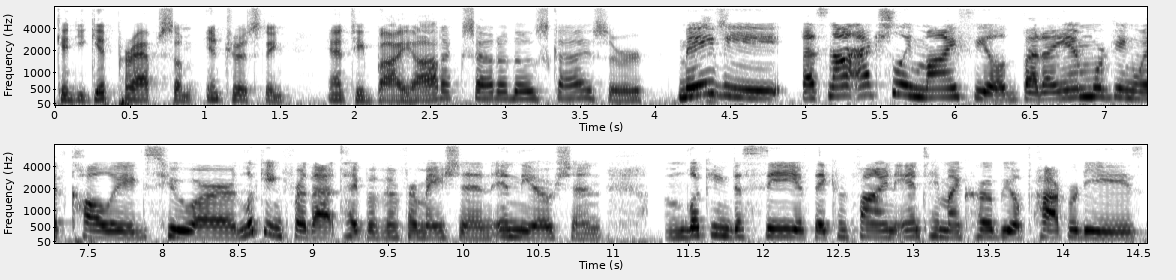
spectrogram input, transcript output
Can you get perhaps some interesting antibiotics out of those guys or maybe. That's not actually my field but i am working with colleagues who are looking for that type of information in the ocean. I'm looking to see if they can find antimicrobial properties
